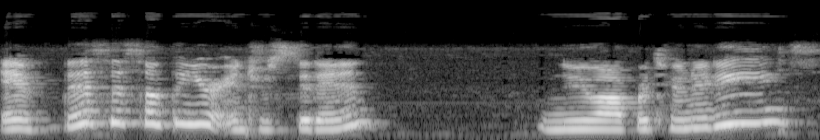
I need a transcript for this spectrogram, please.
if this is something you're interested in, new opportunities,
